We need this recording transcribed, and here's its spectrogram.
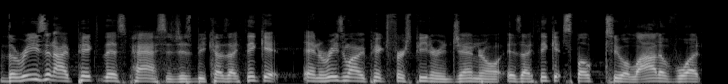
the reason I picked this passage is because I think it, and the reason why we picked First Peter in general is I think it spoke to a lot of what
